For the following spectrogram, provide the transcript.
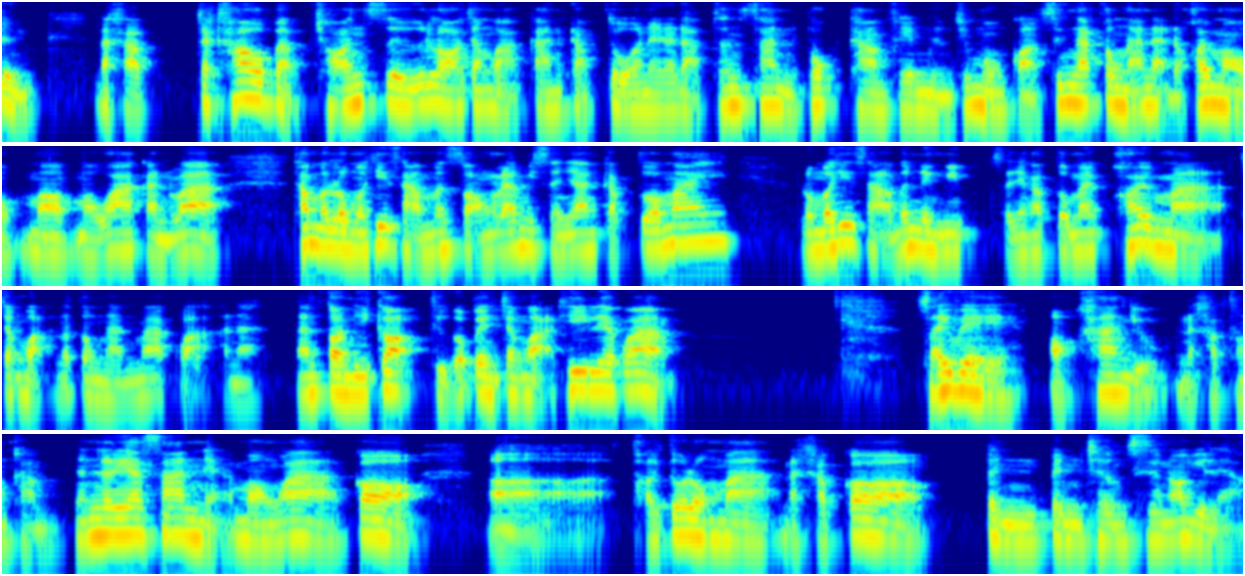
3,001นะครับจะเข้าแบบช้อนซื้อรอจังหวะการกลับตัวในระดับสั้นๆ พก time frame หนึ่งชั่วโมงก่อน ซึ่งนัดตรงนั้นน่ะเดี๋ยวค่อยมามามาว่ากันว่า ถ้ามันลงมาที่3,002แล้วมีสัญญาณกลับตัวไหมลงมาที่3,001มีสัญญาณกลับตัวไหมค่อยมาจังหวะณตรงนั้นมากกว่านะงั้นตอนนี้ก็ถือว่าเป็นจังหวะที่เรียกว่า ไซเวย์ออกข้างอยู่นะครับทองคำนั้นระยะสั้นเนี่ยมองว่าก็ถอยตัวลงมานะครับก็เป็นเป็นเชิงซีซันอลอยู่แล้ว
